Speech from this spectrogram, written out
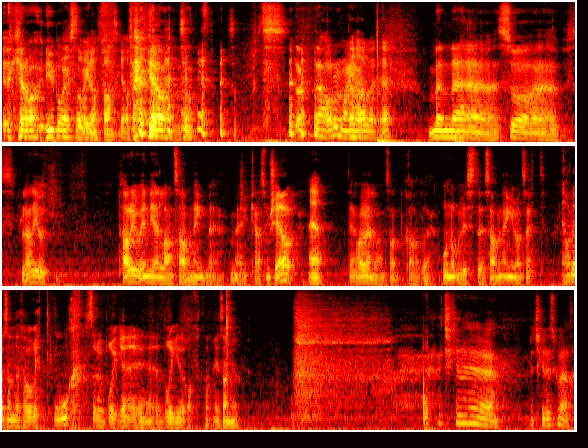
eh, hva da? Überekstravagant? faenskap. Ja, sant. Så, der, der har du mange. Det mange. har du, ja. Men eh, så eh, blir det jo Tar det jo inn i en eller annen sammenheng med, med hva som skjer. ja. Det har jo en eller annen sånn rare, underbevisste sammenheng uansett. Har du et sånt favorittord som du bruker, i- bruker ofte i sanger? Jeg vet ikke hva det, vet ikke hva det skal være.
